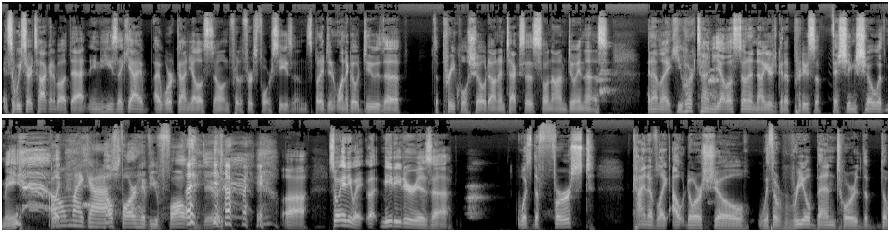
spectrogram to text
And so we started talking about that. And he's like, Yeah, I, I worked on Yellowstone for the first four seasons, but I didn't want to go do the the prequel show down in Texas. So now I'm doing this. And I'm like, You worked on Yellowstone and now you're gonna produce a fishing show with me? like, oh my gosh. How far have you fallen, dude? Yeah, right. uh, so anyway, uh, MeatEater is uh was the first kind of like outdoor show with a real bend toward the the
